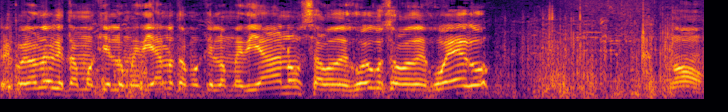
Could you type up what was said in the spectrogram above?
Recordando que estamos aquí en los medianos, estamos aquí en los medianos. Sábado de juego, sábado de juego. No.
